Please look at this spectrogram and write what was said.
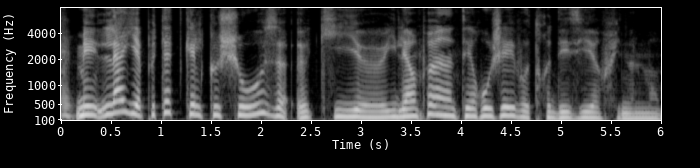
ouais. Mais là, il y a peut-être quelque chose euh, qui, euh, il est un peu à interroger votre désir finalement,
